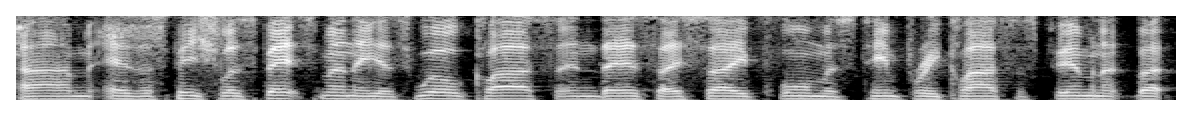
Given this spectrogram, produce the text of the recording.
um, as a specialist batsman. He is world class, and as they say, form is temporary, class is permanent. But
